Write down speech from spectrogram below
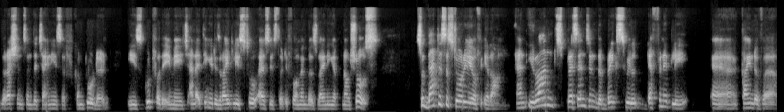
the Russians and the Chinese have concluded is good for the image, and I think it is rightly so, as these 34 members lining up now shows. So that is the story of Iran, and Iran's presence in the BRICS will definitely kind of uh,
